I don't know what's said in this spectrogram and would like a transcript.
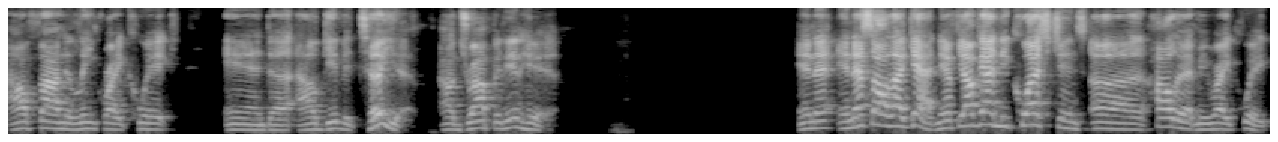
I'll find the link right quick and uh, I'll give it to you. I'll drop it in here. And, that, and that's all I got. Now, if y'all got any questions, uh, holler at me right quick.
